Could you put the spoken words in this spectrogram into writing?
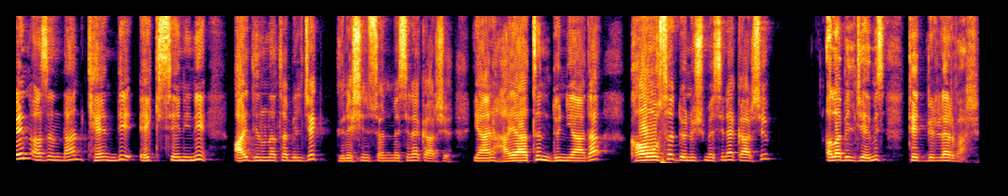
en azından kendi eksenini aydınlatabilecek güneşin sönmesine karşı yani hayatın dünyada kaosa dönüşmesine karşı alabileceğimiz tedbirler var.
